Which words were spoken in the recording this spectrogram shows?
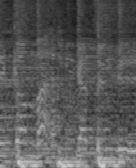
있을 것만 같은 그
